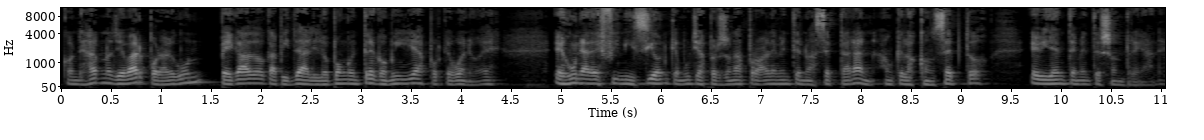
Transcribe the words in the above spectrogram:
con dejarnos llevar por algún pecado capital, y lo pongo entre comillas porque, bueno, es, es una definición que muchas personas probablemente no aceptarán, aunque los conceptos evidentemente son reales.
